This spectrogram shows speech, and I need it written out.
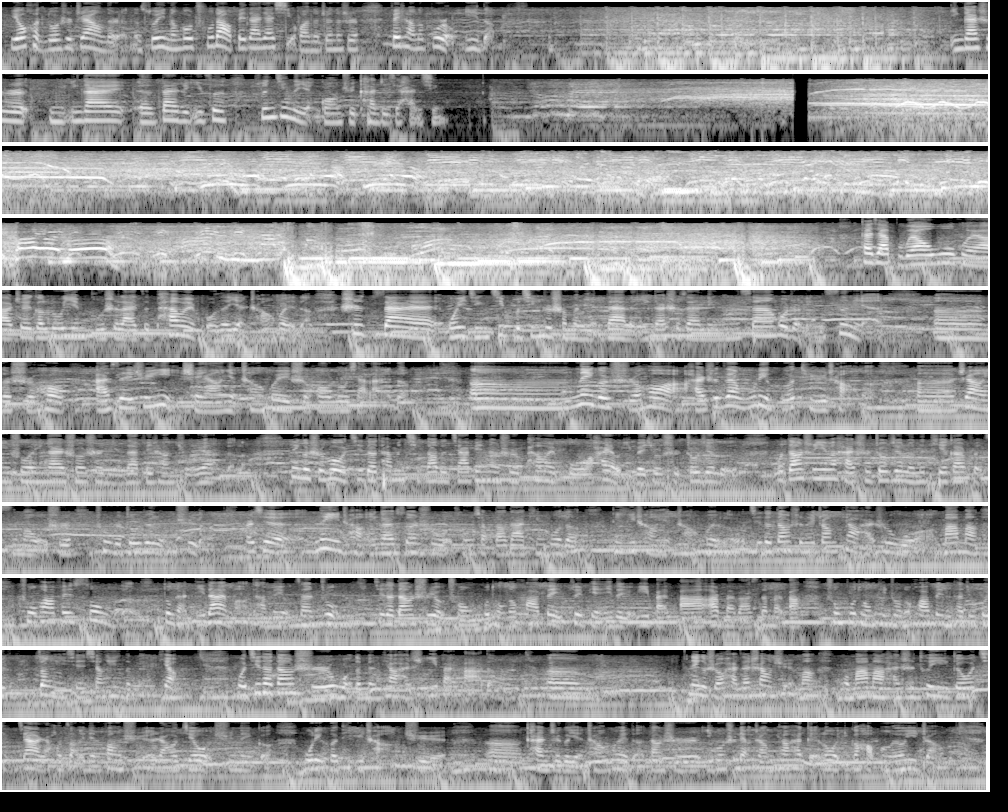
也有很多是这样的人的。所以能够出道被大家喜欢的，真的是非常的不容易的。应该是嗯，应该呃带着一份尊敬的眼光去看这些韩星。大家不要误会啊，这个录音不是来自潘玮柏的演唱会的，是在我已经记不清是什么年代了，应该是在零三或者零四年，嗯的时候，S.H.E 沈阳演唱会时候录下来的，嗯，那个时候啊，还是在五里河体育场呢。呃，这样一说，应该说是年代非常久远的了。那个时候，我记得他们请到的嘉宾呢是潘玮柏，还有一位就是周杰伦。我当时因为还是周杰伦的铁杆粉丝嘛，我是冲着周杰伦去的。而且那一场应该算是我从小到大听过的第一场演唱会了。我记得当时那张票还是我妈妈充话费送的，动感地带嘛，他们有赞助。记得当时有充不同的话费，最便宜的有一百八、二百八、三百八，充不同品种的话费呢。他就会赠一些相应的门票，我记得当时我的门票还是一百八的，嗯。那个时候还在上学嘛，我妈妈还是特意给我请假，然后早一点放学，然后接我去那个五里河体育场去，嗯，看这个演唱会的。当时一共是两张票，还给了我一个好朋友一张，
